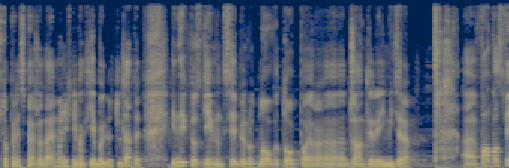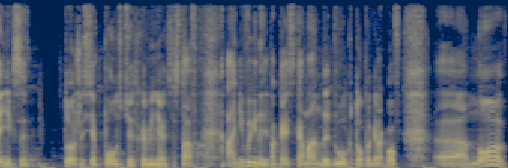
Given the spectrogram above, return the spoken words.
что, в принципе, ожидаем, у них неплохие были результаты. Invictus Gaming все берут нового топа джанглера и мидера. Фанпас Фениксы тоже себе полностью это меняют состав. Они выгнали пока из команды двух топ-игроков, э, но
